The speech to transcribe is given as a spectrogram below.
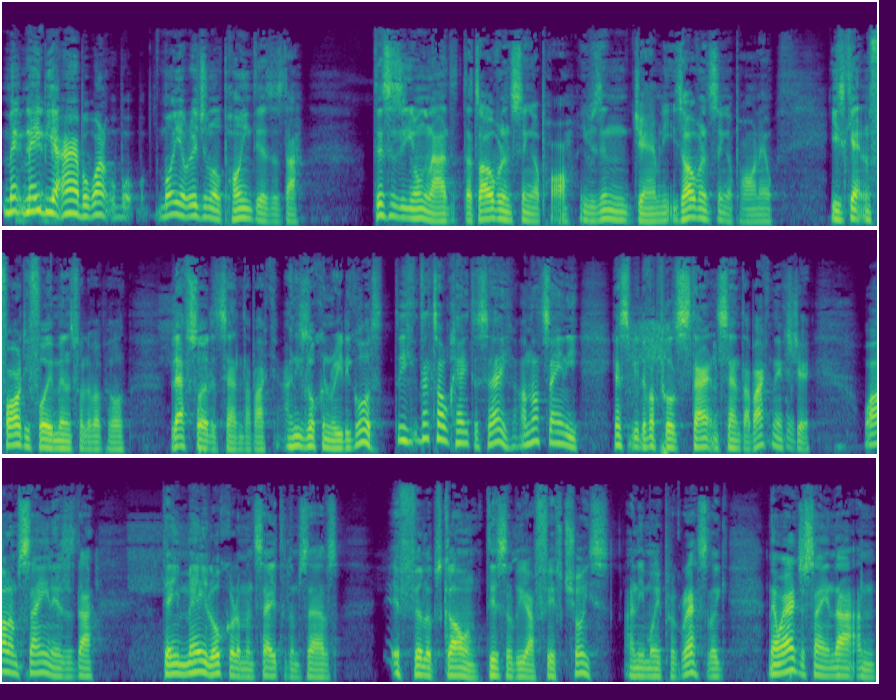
may, maybe you are, but what, what, my original point is, is that this is a young lad that's over in Singapore. He was in Germany. He's over in Singapore now. He's getting 45 minutes for Liverpool left sided centre back, and he's looking really good. That's okay to say. I'm not saying he has to be Liverpool's starting centre back next hmm. year. What I'm saying is, is that they may look at him and say to themselves, if Phillips going, this will be our fifth choice, and he might progress. Like now, we're just saying that, and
